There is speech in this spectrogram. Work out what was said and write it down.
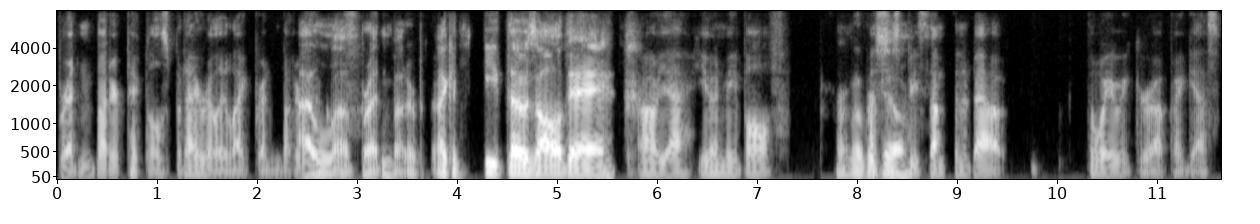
bread and butter pickles, but I really like bread and butter I love bread and butter. I could eat those all day Oh yeah, you and me both. from over Must just be something about the way we grew up, I guess.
